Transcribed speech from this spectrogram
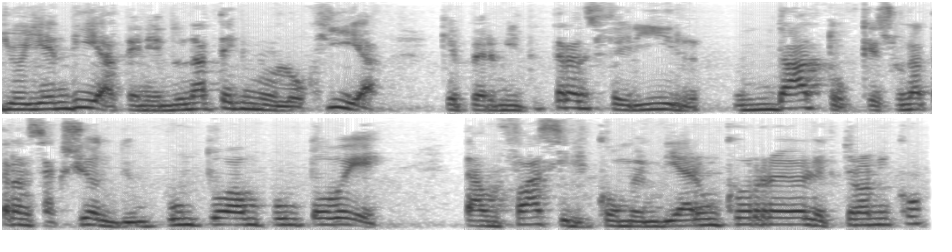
Y hoy en día, teniendo una tecnología que permite transferir un dato, que es una transacción de un punto A a un punto B, tan fácil como enviar un correo electrónico,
